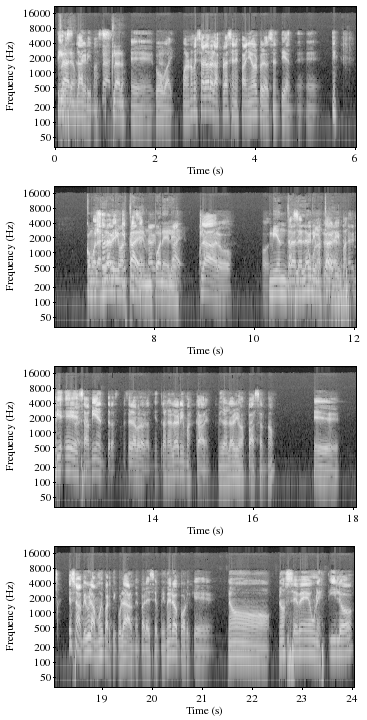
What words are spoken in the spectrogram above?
Tears, Claro. lágrimas, Claro. eh, Go By. Bueno, no me sale ahora la frase en español, pero se entiende. eh. Como Y las lágrimas caen, ponele. Claro. Mientras Así las lágrimas caen. lágrimas. Mi- Esa, mientras, esa es la palabra, mientras las lágrimas caen, mientras las lágrimas pasan, ¿no? Eh, es una película muy particular, me parece. Primero porque no, no se ve un estilo,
